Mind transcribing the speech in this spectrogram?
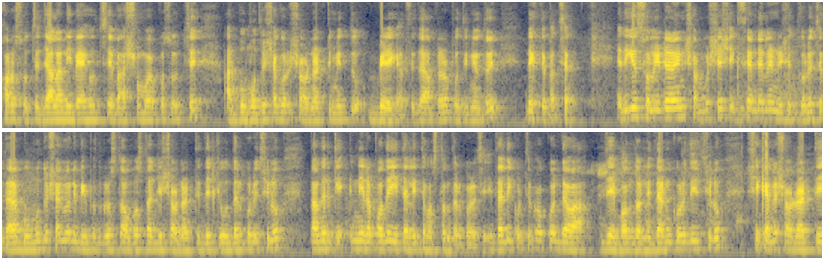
খরচ হচ্ছে, জ্বালানি ব্যয় হচ্ছে বা সময় অপচয় হচ্ছে আর ভূমধ্যসাগরের শরণার্থী মৃত্যু বেড়ে গেছে, যা আপনারা প্রতিনিয়তই দেখতে পাচ্ছেন। এদিকে সলিডারাইন সর্বশেষ এক স্যান্ডেলে নিষেধ করেছে। তারা ভূমধ্যসাগরে বিপদগ্রস্ত অবস্থায় যে শরণার্থীদেরকে উদ্ধার করেছিল, তাদেরকে নিরাপদে ইতালিতে হস্তান্তর করেছে। ইতালি কর্তৃপক্ষ দেওয়া যে বন্দর নির্ধারণ করে দিয়েছিল, সেখানে শরণার্থী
